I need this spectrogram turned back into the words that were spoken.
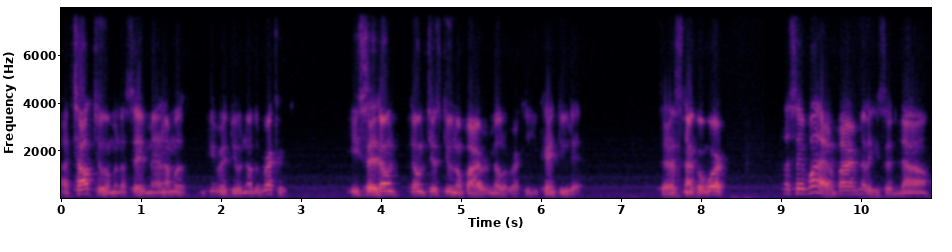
I talked to him and I said, "Man, I'm gonna get ready to do another record." He said, "Don't don't just do no Byron Miller record. You can't do that. That's not gonna work." I said, "Why? I'm Byron Miller." He said, "No,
